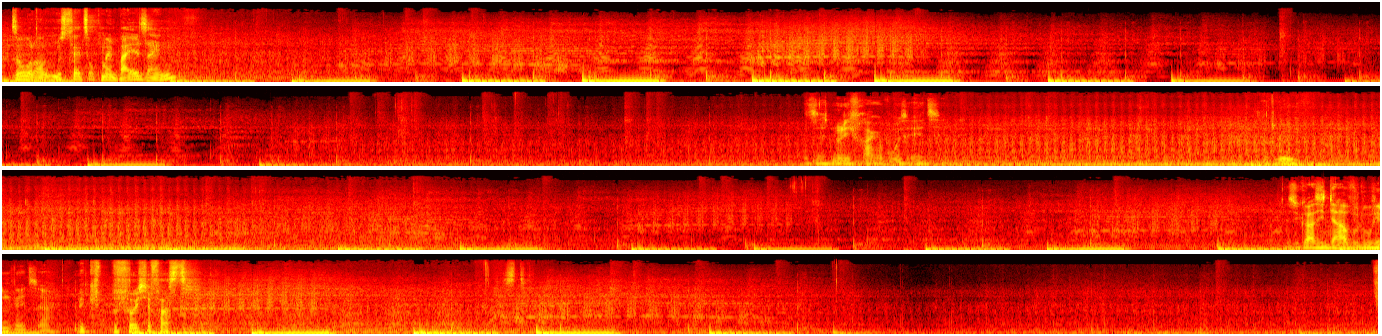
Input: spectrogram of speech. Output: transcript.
So, da unten müsste jetzt auch mein Ball sein. Wo ist er jetzt? Da drüben. Also quasi da, wo du hin willst, ja. Ich befürchte fast.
